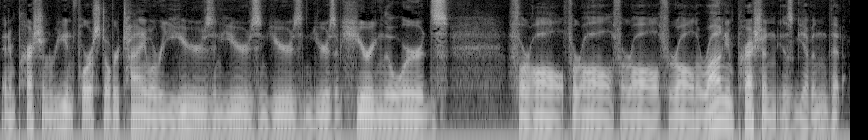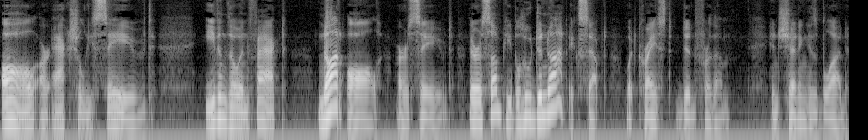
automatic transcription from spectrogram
an impression reinforced over time, over years and years and years and years of hearing the words for all, for all, for all, for all. The wrong impression is given that all are actually saved, even though in fact not all are saved. There are some people who do not accept what Christ did for them in shedding his blood.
